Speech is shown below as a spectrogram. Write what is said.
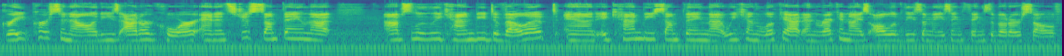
great personalities at our core and it's just something that absolutely can be developed and it can be something that we can look at and recognize all of these amazing things about ourselves.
